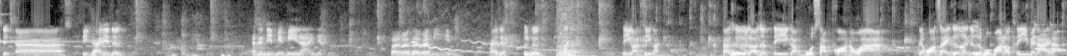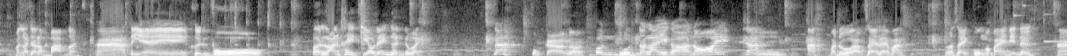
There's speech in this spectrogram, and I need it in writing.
ซิเอ่อพริกไทยนิดนึง แต่ในนี้ไม่มีนะไอเนี้ยใส่ไหมใส่ไหมไม่มีไม่มีใส่เลยครึ่งหนึ่งเฮ้ยตีก่อนตีก่อน ก็คือเราจะตีกับหมูสับก่อนนะว่า เดี๋ยวพอใส่เครื่องอื่นๆผมว่าเราตีไม่ได้ละ มันก็จะลำบากหน่อย อ่า ตีให้ขึ้นฟู เปิดร้านไข่เจียวได้เงินนะเว้ยนะ สงกรารหน่อยต้นทุนอะไรก็น้อยนะ อืม อะ มาดูครับใส่อะไรบ้าง เราใส่กุ้งเข้าไปนิดนึงอ่า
